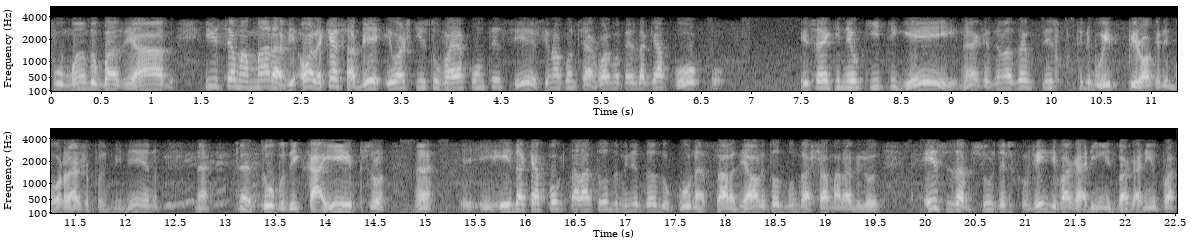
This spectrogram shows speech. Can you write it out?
fumando baseado. Isso é uma maravilha. Olha, quer saber? Eu acho que isso vai acontecer. Se não acontecer agora, acontece daqui a pouco. Isso é que nem o kit gay, né? Quer dizer, nós vamos distribuir piroca de borracha para os meninos, né? É, tubo de KY, né? E, e, daqui a pouco está lá todo mundo dando cu na sala de aula e todo mundo achar maravilhoso. Esses absurdos, eles vêm devagarinho, devagarinho para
